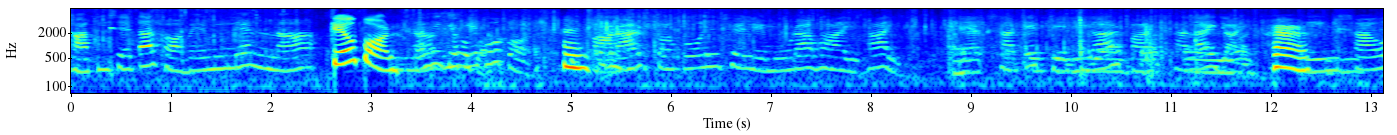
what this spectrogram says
থাকি সেটা সবে মিলে না। কেউ পর। পাড়ার সকল ছেলে মোরা ভাই ভাই। একসাথে খেলি আর পাঠশালায় যাই। হ্যাঁ। হিংসাও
